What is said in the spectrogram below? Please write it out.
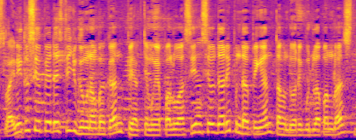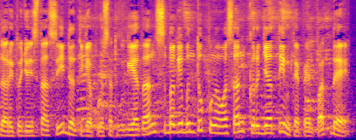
Selain itu, Silvia Desti juga menambahkan pihaknya mengevaluasi hasil dari pendampingan tahun 2018 dari 7 instansi dan 31 kegiatan sebagai bentuk pengawasan kerja tim TP4D.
